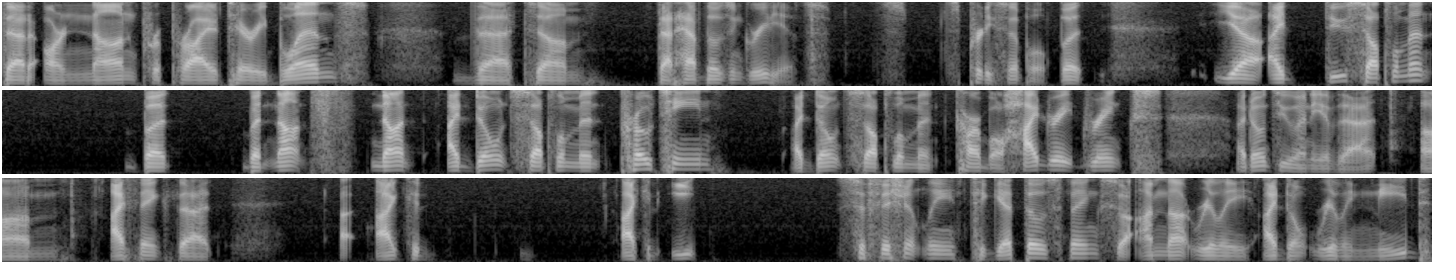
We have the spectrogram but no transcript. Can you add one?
that are non-proprietary blends that um, that have those ingredients. It's, it's pretty simple, but yeah, I do supplement, but but not f- not I don't supplement protein. I don't supplement carbohydrate drinks. I don't do any of that. Um, I think that I could I could eat sufficiently to get those things. So I'm not really I don't really need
